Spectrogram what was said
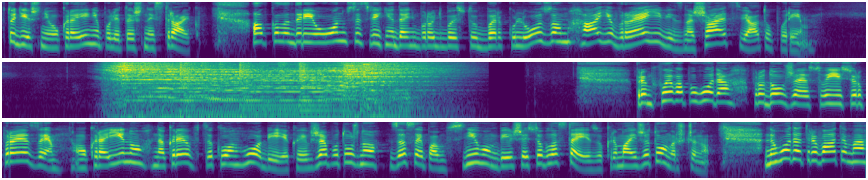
в тодішній Україні політичний страйк. А в календарі ООН Всесвітній день боротьби з туберкульозом, а євреї відзначають свято Порім. Примхлива погода продовжує свої сюрпризи. Україну накрив циклон Гобі, який вже потужно засипав снігом більшість областей, зокрема й Житомирщину. Негода триватиме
